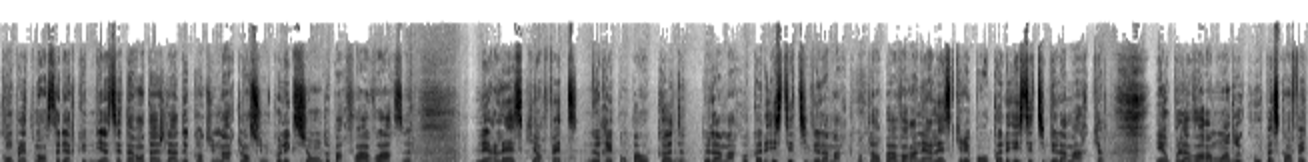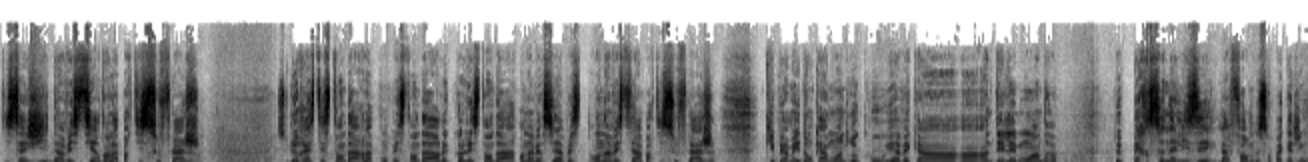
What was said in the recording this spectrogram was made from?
Complètement, c'est-à-dire qu'il y a cet avantage-là de quand une marque lance une collection, de parfois avoir l'airless qui en fait ne répond pas au code de la marque, au code esthétique de la marque. Donc là, on peut avoir un airless qui répond au code esthétique de la marque et on peut l'avoir à moindre coût parce qu'en fait, il s'agit d'investir dans la partie soufflage. Le reste est standard, la pompe est standard, le col est standard. On investit, dans la partie soufflage qui permet donc à moindre coût et avec un délai moindre de personnaliser la forme de son packaging.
